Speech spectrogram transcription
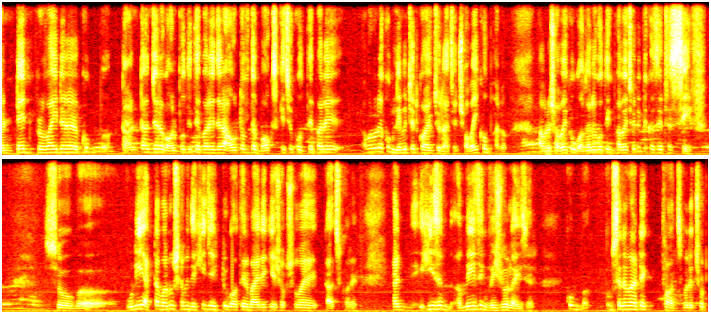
কন্টেন্ট প্রোভাইডারের খুব টান টান যারা গল্প দিতে পারে, যারা আউট অফ দ্য বক্স কিছু করতে পারে, আমার মনে খুব লিমিটেড কয়েকজন আছেন, সবাই খুব ভালো। আমরা সবাই খুব গতানুগতিকভাবে চলি because it is safe so উনি একটা মানুষ, আমি দেখি যে একটু গতের বাইরে গিয়ে সবসময় কাজ করেন। And he is an amazing visualiser খুব খুব সিনেমাটিক থটস মানে ছোট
